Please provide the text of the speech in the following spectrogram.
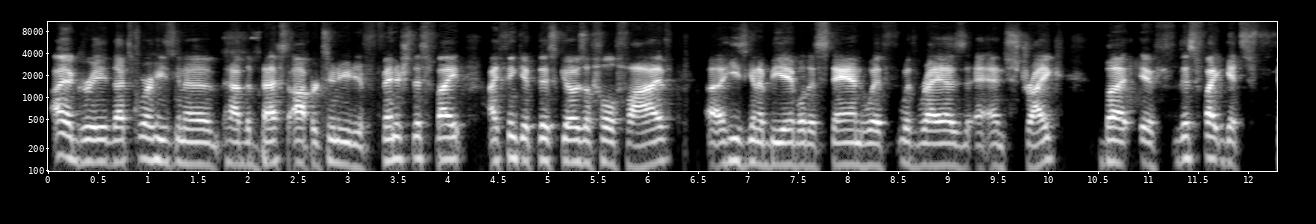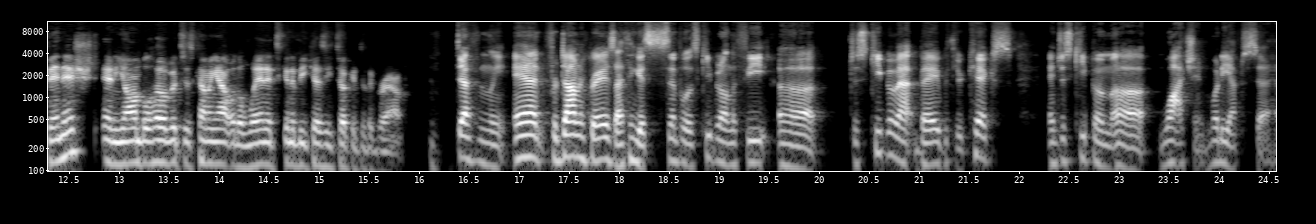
I agree. That's where he's going to have the best opportunity to finish this fight. I think if this goes a full five, uh, he's going to be able to stand with with Reyes and strike. But if this fight gets finished and Jan Blachowicz is coming out with a win, it's going to be because he took it to the ground. Definitely. And for Dominick Reyes, I think it's simple as keep it on the feet. Uh, just keep him at bay with your kicks and just keep him uh, watching. What do you have to say?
